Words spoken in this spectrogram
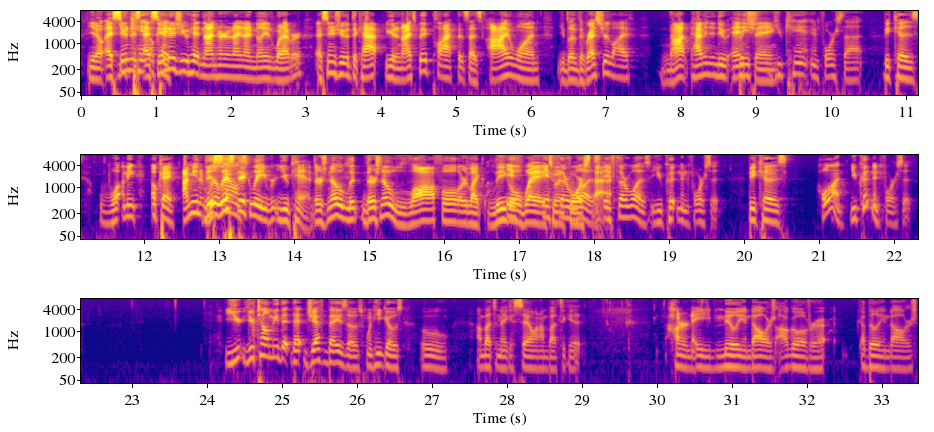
You know, as soon as as soon as you hit 999 million whatever, as soon as you hit the cap, you get a nice big plaque that says I won. You live the rest of your life not having to do But you- anything. you can't enforce that because what I mean, okay. I mean, this sounds- realistically, you can. There's no li- there's no lawful or like legal if- way if to enforce was, that. If there was, you couldn't enforce it because hold on, you couldn't enforce it. You, you're telling me that, that Jeff Bezos, when he goes, "Ooh, I'm about to make a sale and I'm about to get 180 million dollars," I'll go over a billion dollars.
